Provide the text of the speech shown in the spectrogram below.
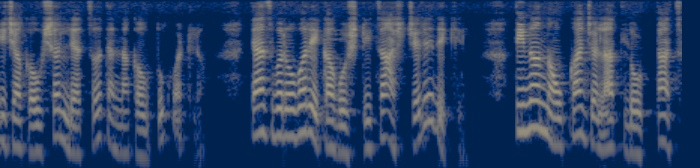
तिच्या कौशल्याचं त्यांना कौतुक वाटलं. त्याचबरोबर एका गोष्टीचं आश्चर्य देखील. तिनं नौका जलात लोटताच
